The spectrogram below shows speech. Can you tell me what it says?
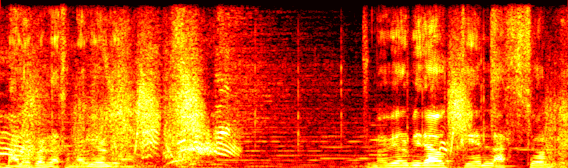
Vale, pues se me había olvidado. Se me había olvidado que él absorbe.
